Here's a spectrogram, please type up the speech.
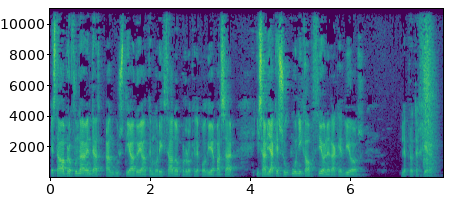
Estaba profundamente angustiado y atemorizado por lo que le podía pasar, y sabía que su única opción era que Dios le protegiera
